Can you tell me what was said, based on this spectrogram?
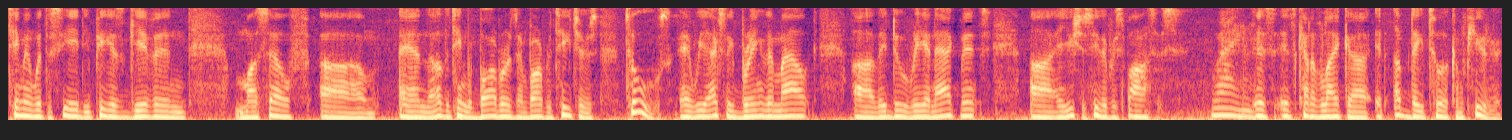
teaming with the CADP has given myself um, and the other team of barbers and barber teachers tools, and we actually bring them out. Uh, they do reenactments, uh, and you should see the responses. Right. It's it's kind of like a, an update to a computer.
